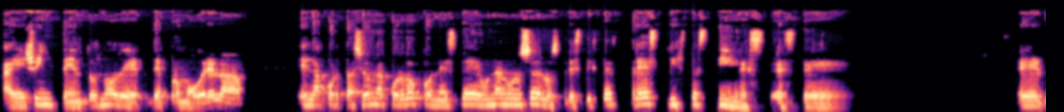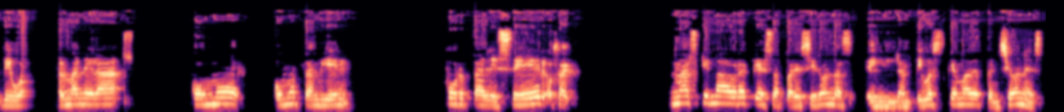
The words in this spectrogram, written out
ha hecho intentos ¿no? de, de promover la, la aportación. Me acuerdo con este, un anuncio de los tres tristes, tres tristes tigres. Este, eh, de igual manera, cómo, cómo también fortalecer, o sea, más que nada ahora que desaparecieron las, el antiguo esquema de pensiones,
